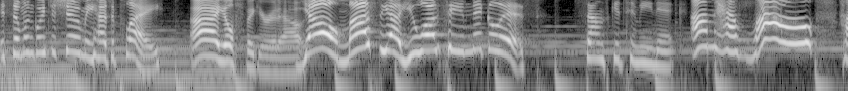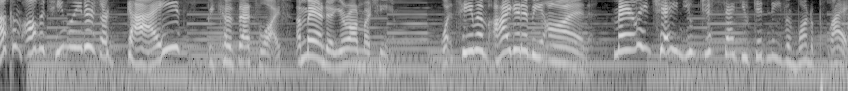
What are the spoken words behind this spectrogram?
Is someone going to show me how to play? Ah, you'll figure it out. Yo, Marcia, you on Team Nicholas? Sounds good to me, Nick. Um, hello? How come all the team leaders are guys? Because that's life. Amanda, you're on my team. What team am I gonna be on? Mary Jane, you just said you didn't even want to play.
